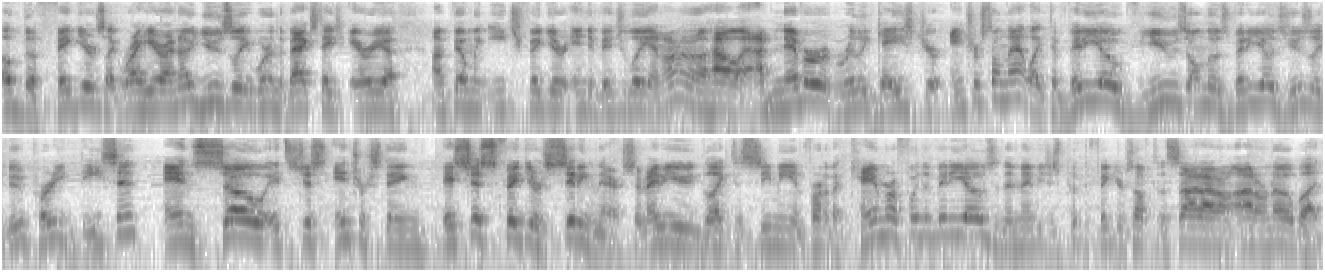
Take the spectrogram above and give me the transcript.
of the figures, like right here. I know usually we're in the backstage area. I'm filming each figure individually, and I don't know how, I've never really gauged your interest on that. Like, the video views on those videos usually do pretty decent, and so it's just interesting. It's just figures sitting there, so maybe you'd like to see me in front of the camera for the videos, and then maybe just put the figures off to the side. I don't, I don't know, but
